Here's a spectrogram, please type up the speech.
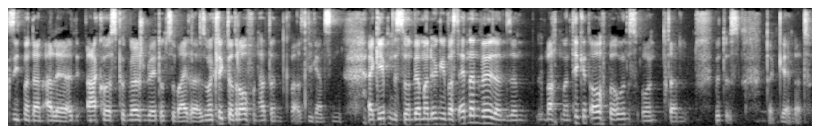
sieht man dann alle ARCOS, Conversion Rate und so weiter. Also man klickt da drauf und hat dann quasi die ganzen Ergebnisse und wenn man irgendwie was ändern will, dann, dann macht man ein Ticket auf bei uns und dann wird es dann geändert.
